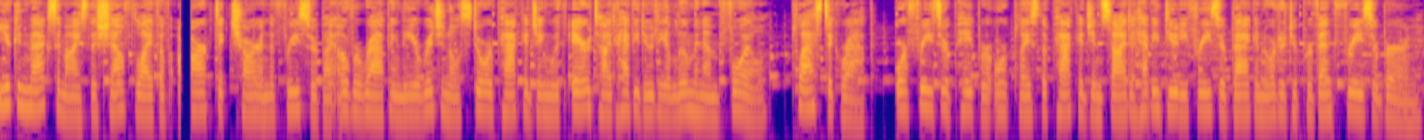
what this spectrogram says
You can maximize the shelf life of Arctic char in the freezer by overwrapping the original store packaging with airtight heavy-duty aluminum foil, plastic wrap, or freezer paper or place the package inside a heavy-duty freezer bag in order to prevent freezer burn.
